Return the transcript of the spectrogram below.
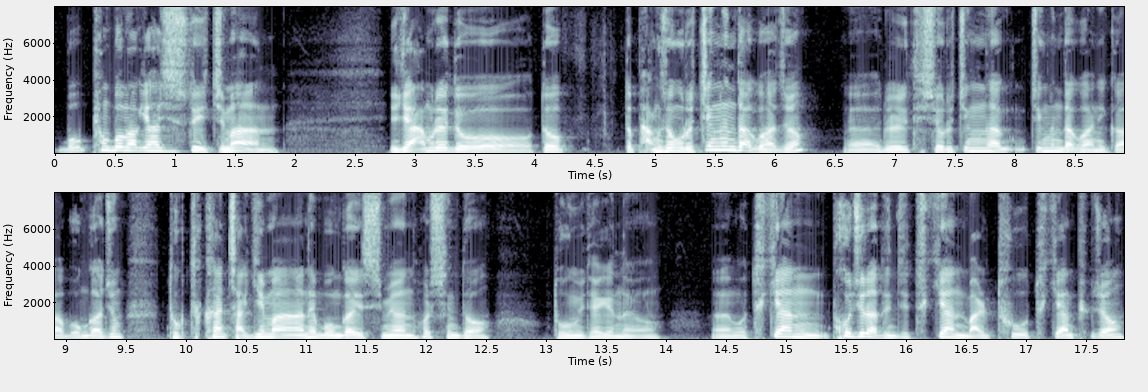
뭐, 평범하게 하실 수도 있지만, 이게 아무래도 또, 또 방송으로 찍는다고 하죠. 예, 리얼리티 쇼로 찍는다, 찍는다고 하니까 뭔가 좀 독특한 자기만의 뭔가 있으면 훨씬 더 도움이 되겠네요. 예, 뭐 특이한 포즈라든지 특이한 말투, 특이한 표정,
